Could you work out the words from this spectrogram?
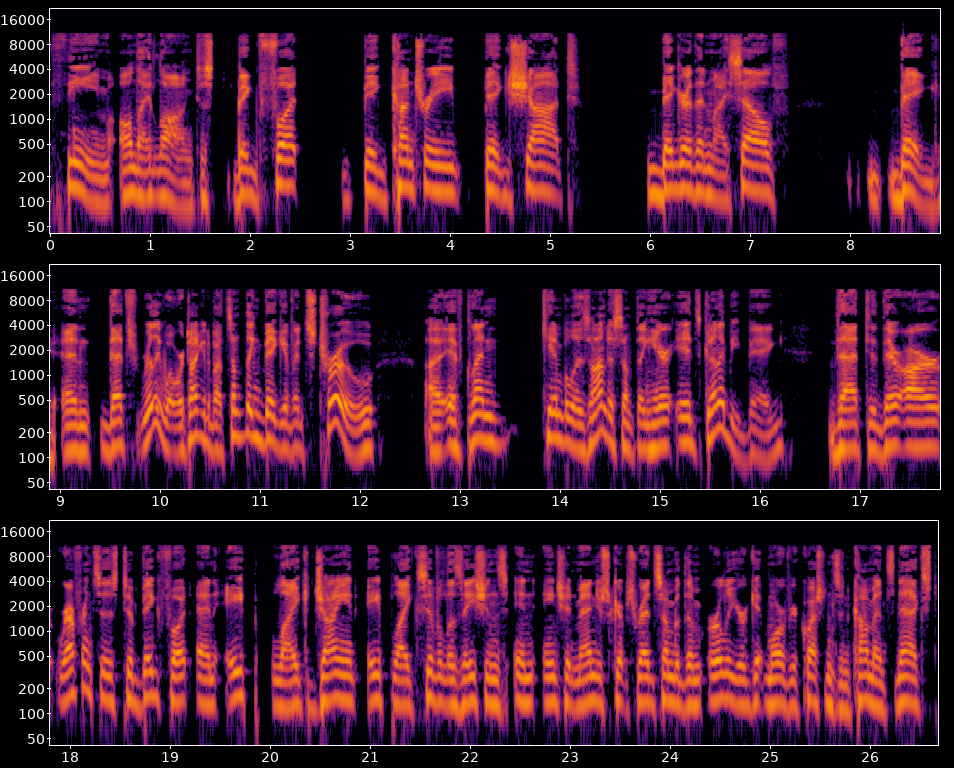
theme all night long. Just big foot, big country, big shot, bigger than myself big. And that's really what we're talking about. Something big. If it's true, uh, if Glenn Kimball is onto something here, it's going to be big. That there are references to Bigfoot and ape like, giant ape like civilizations in ancient manuscripts. Read some of them earlier. Get more of your questions and comments next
